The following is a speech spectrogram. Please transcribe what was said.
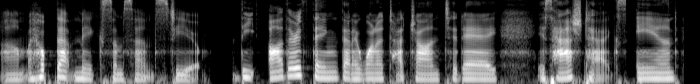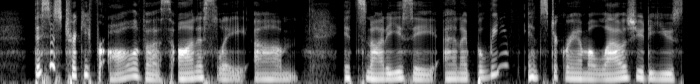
Um, I hope that makes some sense to you. The other thing that I want to touch on today is hashtags. And this is tricky for all of us, honestly. Um, it's not easy. And I believe Instagram allows you to use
